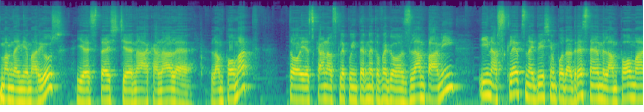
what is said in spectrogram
Mam na imię Mariusz. Jesteście na kanale Lampomat. To jest kanał sklepu internetowego z lampami i nasz sklep znajduje się pod adresem lampomat.pl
